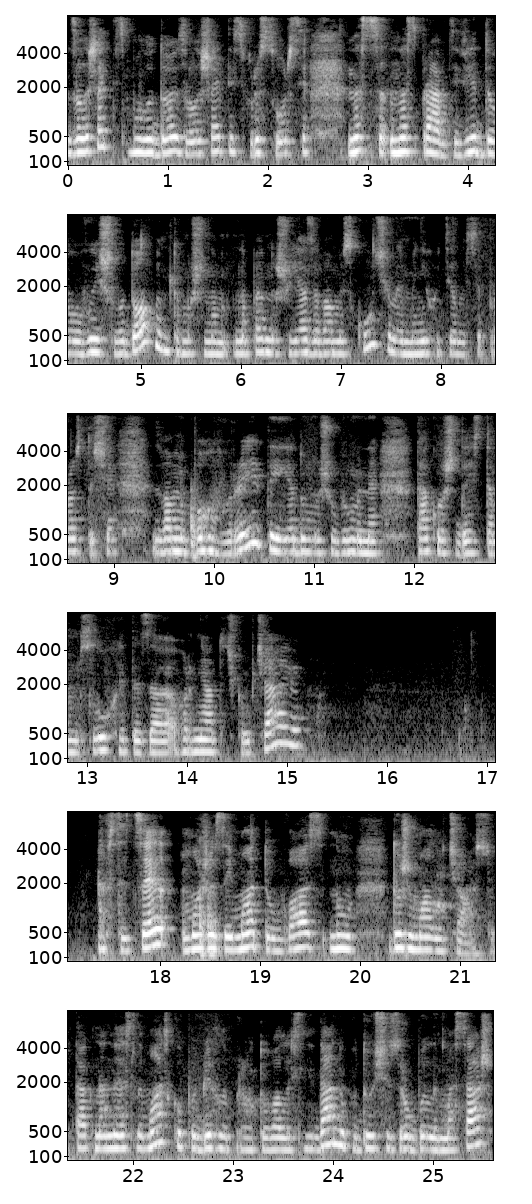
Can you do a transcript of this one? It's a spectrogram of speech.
Залишайтесь молодою, залишайтесь в ресурсі. Нас, насправді відео вийшло довгим, тому що напевно, що я за вами скучила, мені хотілося просто ще з вами поговорити. І я думаю, що ви мене також десь там слухаєте за горняточком чаю. А все це може займати у вас ну, дуже мало часу. Так, нанесли маску, побігли, приготували сніданок, в душі зробили масаж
